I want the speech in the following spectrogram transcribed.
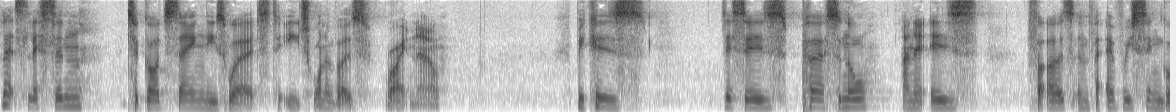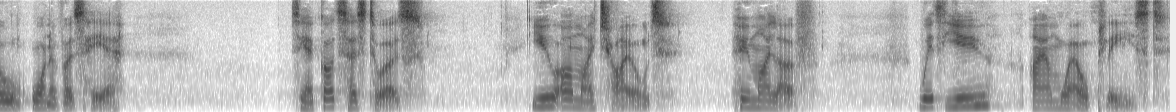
let's listen to God saying these words to each one of us right now. Because this is personal and it is for us and for every single one of us here. So, yeah, God says to us, You are my child, whom I love. With you I am well pleased.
